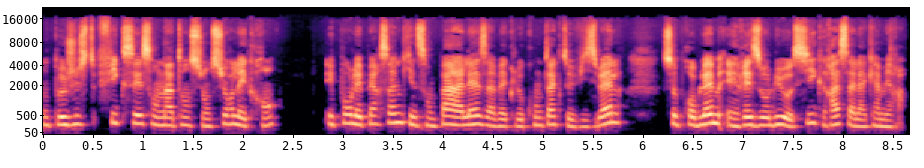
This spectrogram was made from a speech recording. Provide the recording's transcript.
on peut juste fixer son attention sur l'écran, et pour les personnes qui ne sont pas à l'aise avec le contact visuel, ce problème est résolu aussi grâce à la caméra.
